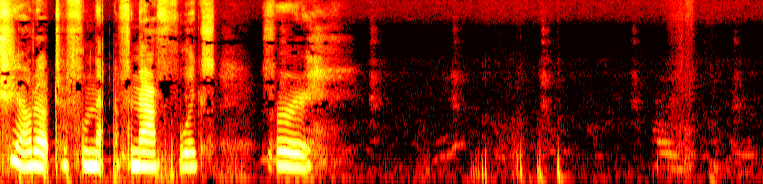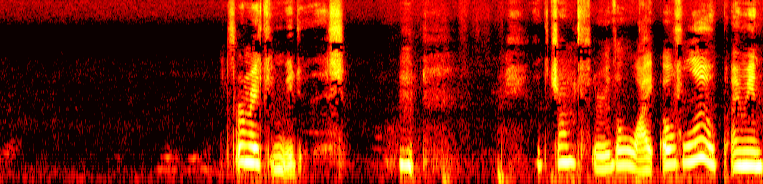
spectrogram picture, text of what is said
shout out to FNAF for for making me do this. Jump through the light of loop. I mean,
